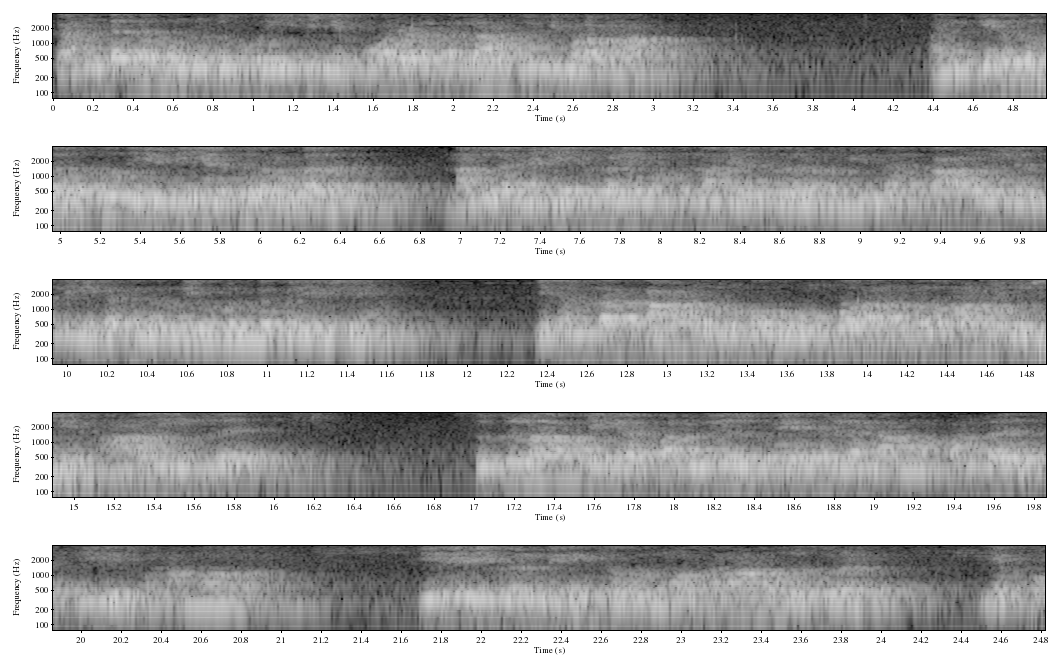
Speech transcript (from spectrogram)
கண்டதை கொண்டுட்டு போய் நீங்க போற இடத்தெல்லாம் தூக்கி போட வேணாம். அங்கிருந்து வரும்போது எதையும் எடுத்து வரக்கூடாது. நல்ல நினைவுகளை மட்டும்தான் எடுத்து வர வேண்டும். இதுதான் காடுகளில் இருந்து நீங்க கத்துக்க வேண்டிய ஒரு மிகப்பெரிய விஷயம். ஏனென்றால் காடு ரொம்ப ரொம்ப அற்புதமான ஒரு விஷயம். ஆனால் இன்று சுற்றுலா அப்படிங்கிற பல்வேறு பெயர்களில் நாம் பண்ணுற சீ நம்ம சீரழிவுகள் மிக ஒரு மோசமான ஒரு சூழல். எப்போ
